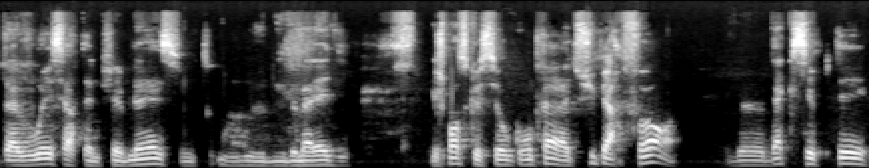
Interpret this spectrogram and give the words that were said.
d'avouer certaines faiblesses ou de, maladies. Et je pense que c'est au contraire être super fort d'accepter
